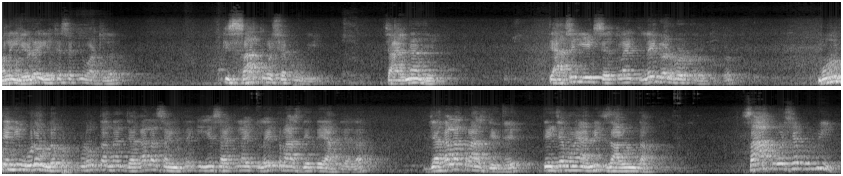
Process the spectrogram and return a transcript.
मला येडं ह्याच्यासाठी वाटलं की सात वर्षापूर्वी चायनाने त्याचंही एक सॅटेलाइट लय गडबड करत होतं. म्हणून त्यांनी उडवलं पण उडवताना जगाला सांगितलं की हे सॅटेलाइट लय त्रास देते आपल्याला. जगाला त्रास देते त्याच्यामुळे आम्ही जाळून टाकतो. सात वर्षापूर्वी.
